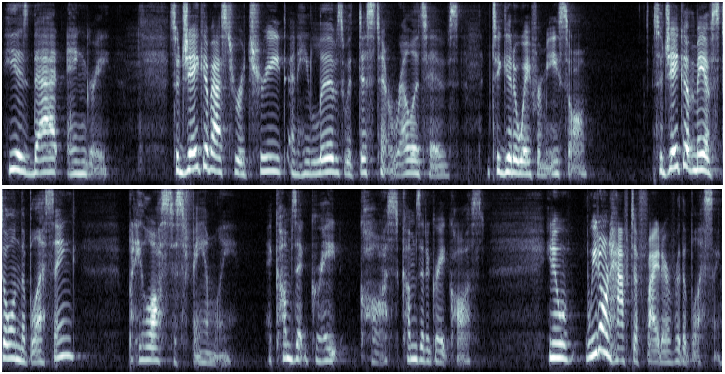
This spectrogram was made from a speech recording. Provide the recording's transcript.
He is that angry. So Jacob has to retreat and he lives with distant relatives to get away from Esau. So Jacob may have stolen the blessing, but he lost his family. It comes at great cost, comes at a great cost. You know, we don't have to fight over the blessing.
